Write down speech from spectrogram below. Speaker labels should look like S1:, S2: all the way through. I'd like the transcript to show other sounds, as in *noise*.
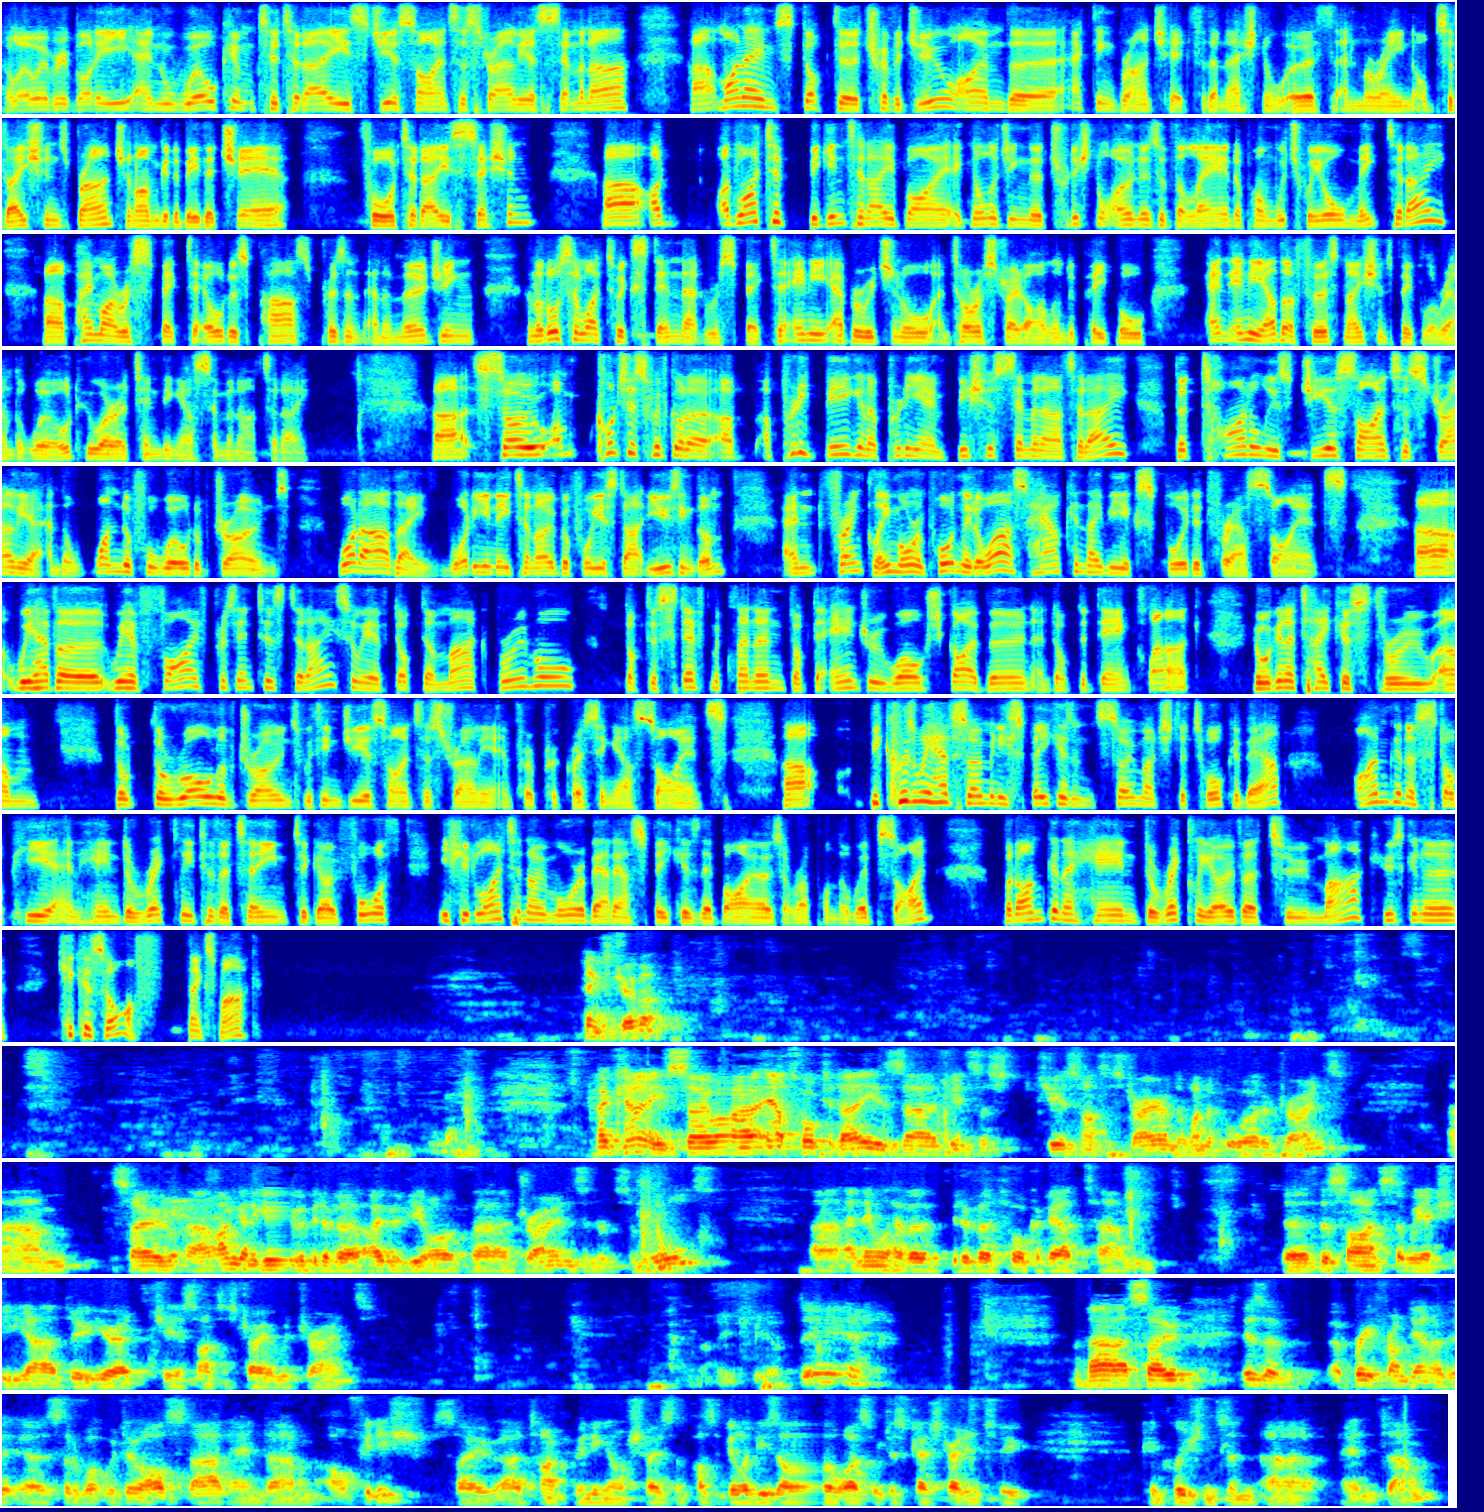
S1: Hello, everybody, and welcome to today's Geoscience Australia seminar. Uh, my name's Dr. Trevor Dhu. I'm the acting branch head for the National Earth and Marine Observations branch, and I'm going to be the chair for today's session. Uh, I'd, I'd like to begin today by acknowledging the traditional owners of the land upon which we all meet today, uh, pay my respect to elders past, present, and emerging, and I'd also like to extend that respect to any Aboriginal and Torres Strait Islander people and any other First Nations people around the world who are attending our seminar today. Uh, so I'm conscious we've got a, a, a, pretty big and a pretty ambitious seminar today. The title is Geoscience Australia and the Wonderful World of Drones. What are they? What do you need to know before you start using them? And frankly, more importantly to us, how can they be exploited for our science? Uh, we have a we have five presenters today. So we have Dr. Mark Broomhall, Dr. Steph McLennan, Dr. Andrew Walsh, Guy Byrne, and Dr. Dan Clark, who are going to take us through um, the, the role of drones within Geoscience Australia and for progressing our science. Uh, because we have so many speakers and so much to talk about, I'm going to stop here and hand directly to the team to go forth. If you'd like to know more about our speakers, their bios are up on the website. But I'm going to hand directly over to Mark, who's going to kick us off. Thanks, Mark.
S2: Thanks, Trevor. Okay, so uh, our talk today is uh, Geoscience Australia and the wonderful world of drones. Um, so uh, I'm going to give a bit of an overview of uh, drones and some rules, uh, and then we'll have a bit of a talk about um, the, the science that we actually uh, do here at Geoscience Australia with drones. up there. Uh, so there's a, a, brief rundown of uh, sort of what we do. I'll start and um, I'll finish. So time permitting, I'll show some possibilities. Otherwise, we'll just go straight into conclusions and and um,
